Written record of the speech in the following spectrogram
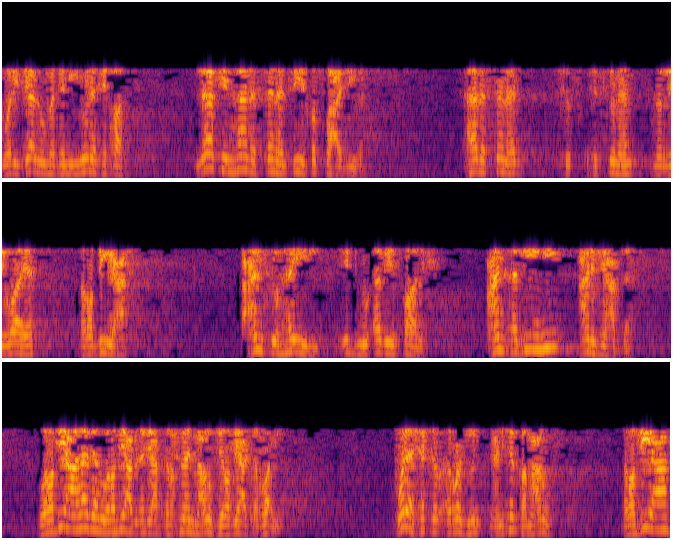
ورجال مدنيون ثقات. لكن هذا السند فيه قصة عجيبة. هذا السند في السنن من رواية ربيعة عن سهيل ابن أبي صالح عن أبيه عن ابن عباس. وربيعة هذا هو ربيعة بن أبي عبد الرحمن المعروف بربيعة الرأي. ولا شك الرجل يعني ثقة معروف. ربيعة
